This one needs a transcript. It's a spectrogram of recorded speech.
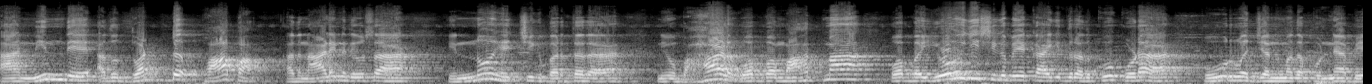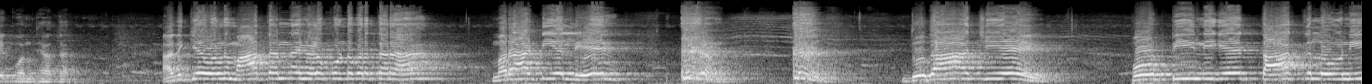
ಆ ನಿಂದೆ ಅದು ದೊಡ್ಡ ಪಾಪ. ಅದು ನಾಳಿನ ದಿವಸ ಇನ್ನೂ ಹೆಚ್ಚಿಗೆ ಬರ್ತದ. ನೀವು ಬಹಳ ಒಬ್ಬ ಮಹಾತ್ಮ, ಒಬ್ಬ ಯೋಗಿ ಸಿಗಬೇಕಾಗಿದ್ರು ಅದಕ್ಕೂ ಕೂಡ ಪೂರ್ವ ಜನ್ಮದ ಪುಣ್ಯ ಬೇಕು ಅಂತ ಹೇಳ್ತಾರೆ. ಅದಕ್ಕೆ ಒಂದು ಮಾತನ್ನು ಹೇಳಿಕೊಂಡು ಬರ್ತಾರ. ಮರಾಠಿಯಲ್ಲಿ दुधाचिये पोटीनिगे ताकलोनी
